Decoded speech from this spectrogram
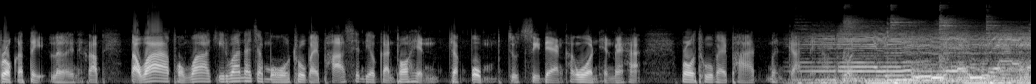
ปกติเลยนะครับ แต่ว่าผมว่าคิดว่าน่าจะโม True Bypass เช่นเดียวกัน เพราะเห็นจากปุ่มจุดสีแดงข้างบนเห็นไหมฮะโม True Bypass เหมือนกันนะครับ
